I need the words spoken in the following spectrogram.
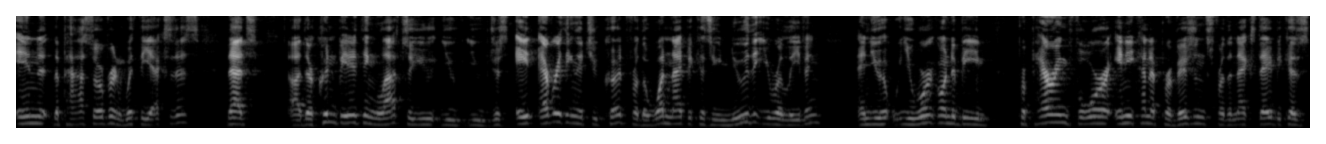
in the Passover and with the Exodus. That uh, there couldn't be anything left, so you, you you just ate everything that you could for the one night because you knew that you were leaving, and you you weren't going to be preparing for any kind of provisions for the next day because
